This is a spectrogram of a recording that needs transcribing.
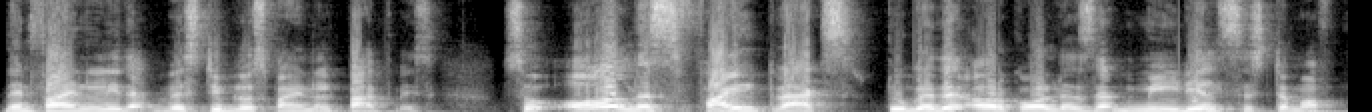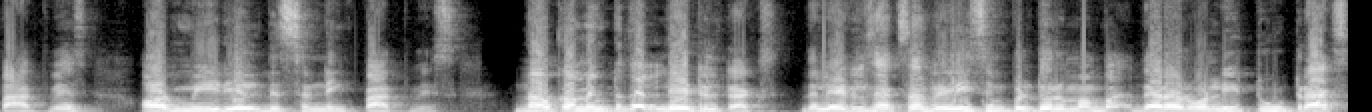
then finally the vestibulospinal pathways. So all these five tracks together are called as the medial system of pathways or medial descending pathways. Now coming to the lateral tracks. The lateral tracks are very simple to remember. There are only two tracks.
